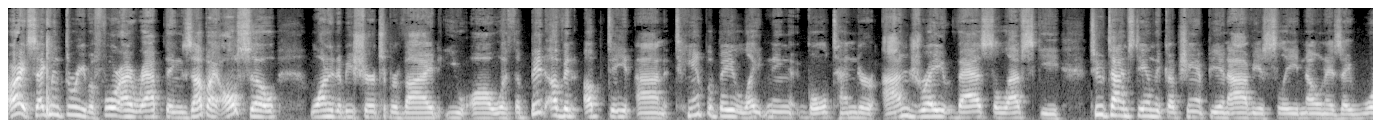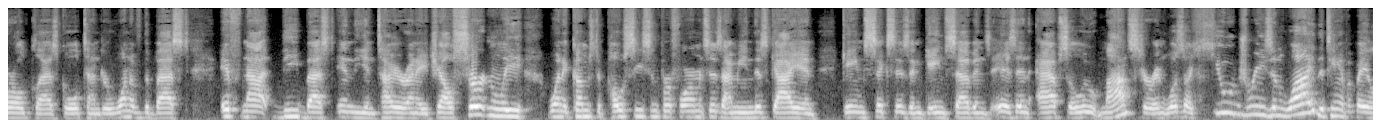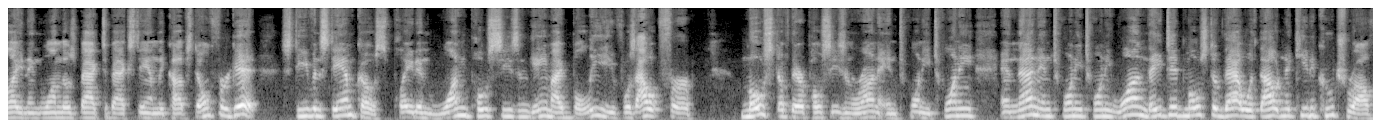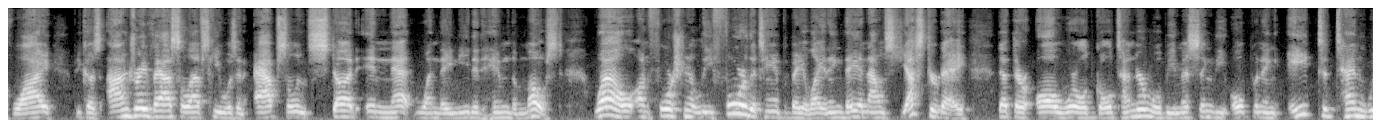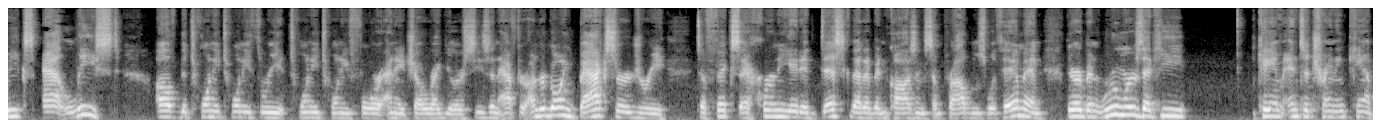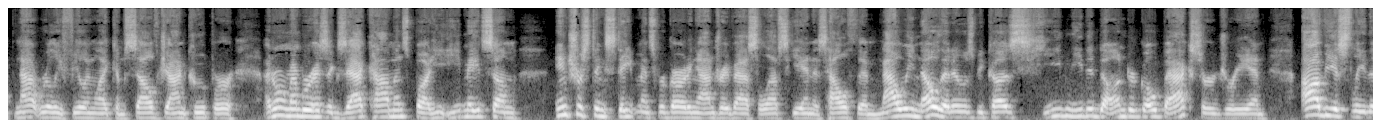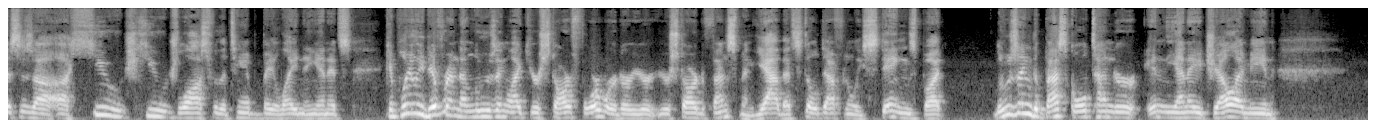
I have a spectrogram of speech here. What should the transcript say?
All right, segment three. Before I wrap things up, I also wanted to be sure to provide you all with a bit of an update on Tampa Bay Lightning goaltender Andrei Vasilevskiy, two time Stanley Cup champion, obviously known as a world class goaltender, one of the best if not the best in the entire NHL. Certainly, when it comes to postseason performances, I mean, this guy in game sixes and game sevens is an absolute monster and was a huge reason why the Tampa Bay Lightning won those back to back Stanley Cups. Don't forget, Steven Stamkos played in one postseason game, I believe, was out for most of their postseason run in 2020. And then in 2021, they did most of that without Nikita Kucherov. Why? Because Andrei Vasilevskiy was an absolute stud in net when they needed him the most. Well, unfortunately for the Tampa Bay Lightning, they announced yesterday that their all world goaltender will be missing the opening eight to 10 weeks at least of the 2023 2024 NHL regular season after undergoing back surgery to fix a herniated disc that had been causing some problems with him. And there have been rumors that he came into training camp not really feeling like himself. Jon Cooper, I don't remember his exact comments, but he, he made some interesting statements regarding Andrei Vasilevskiy and his health. And now we know that it was because he needed to undergo back surgery. And obviously, this is a, a huge, huge loss for the Tampa Bay Lightning. And it's completely different than losing like your star forward or your, your star defenseman. Yeah, that still definitely stings, but losing the best goaltender in the NHL, I mean,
